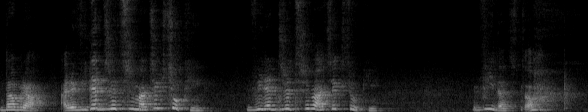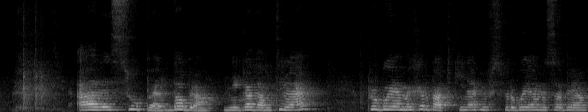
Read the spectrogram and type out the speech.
Dobra, ale widać, że trzymacie kciuki. Widać, że trzymacie kciuki. Widać to. Ale super, dobra, nie gadam tyle. Próbujemy herbatki. Najpierw spróbujemy sobie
